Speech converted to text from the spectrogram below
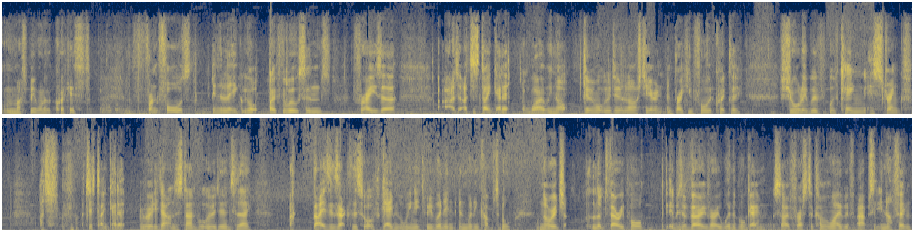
must be one of the quickest front fours in the league. We've got both the Wilsons, Fraser. I, I just don't get it. Why are we not doing what we were doing last year and, and breaking forward quickly? Surely with with King, his strength, I just I just don't get it. I really don't understand what we were doing today. I, that is exactly the sort of game that we need to be winning and winning comfortable. Norwich looked very poor. It was a very very winnable game. So for us to come away with absolutely nothing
